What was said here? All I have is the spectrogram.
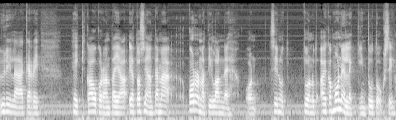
ylilääkäri Heikki Kaukoranta. Ja, ja tosiaan tämä koronatilanne on sinut tuonut aika monellekin tutuksi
